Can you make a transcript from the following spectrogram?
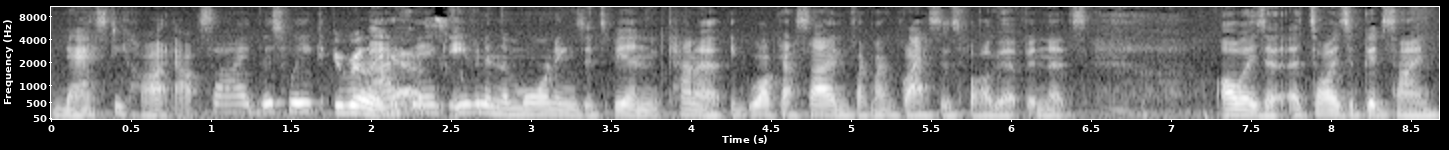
nasty hot outside this week. It really is. I has. think even in the mornings, it's been kind of you walk outside and it's like my glasses fog up, and that's always a it's always a good sign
